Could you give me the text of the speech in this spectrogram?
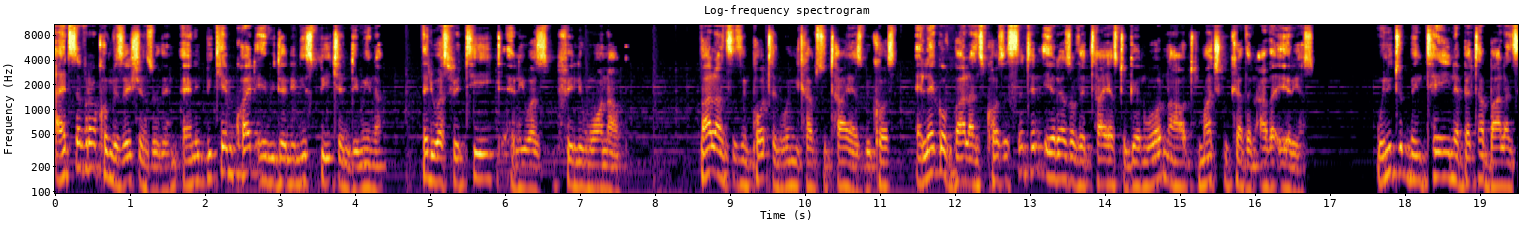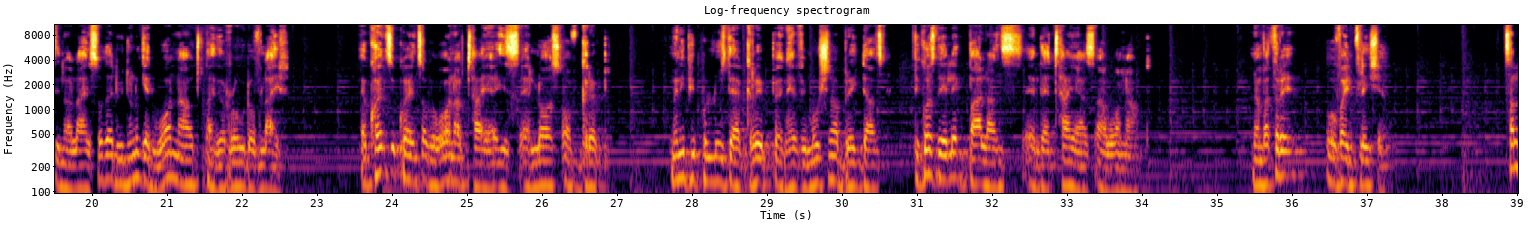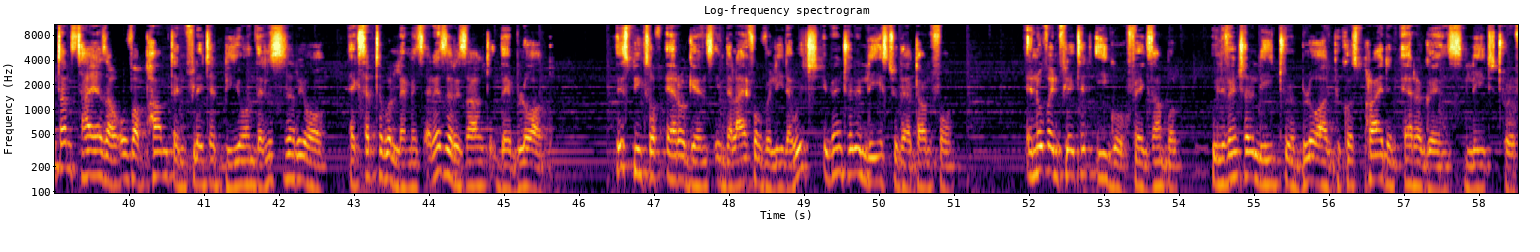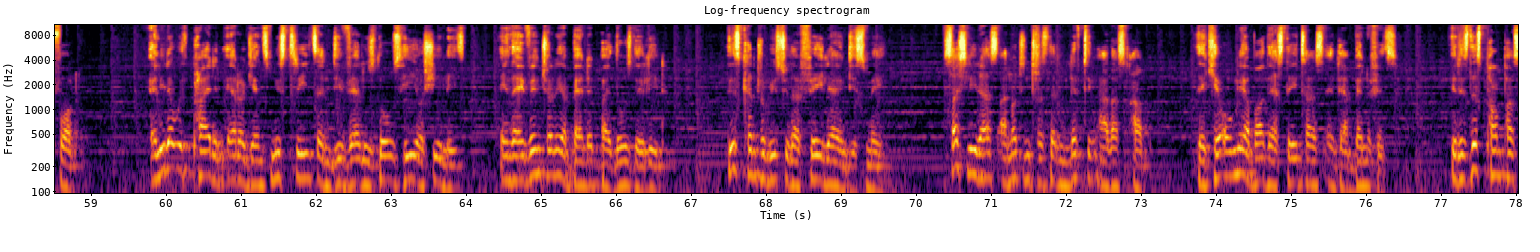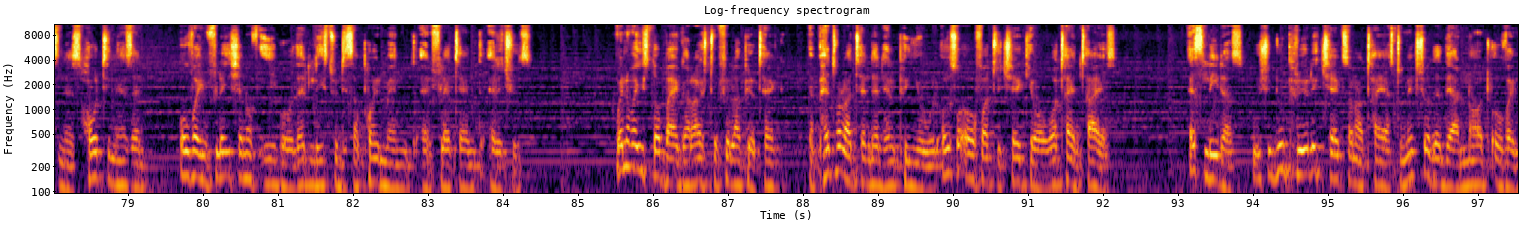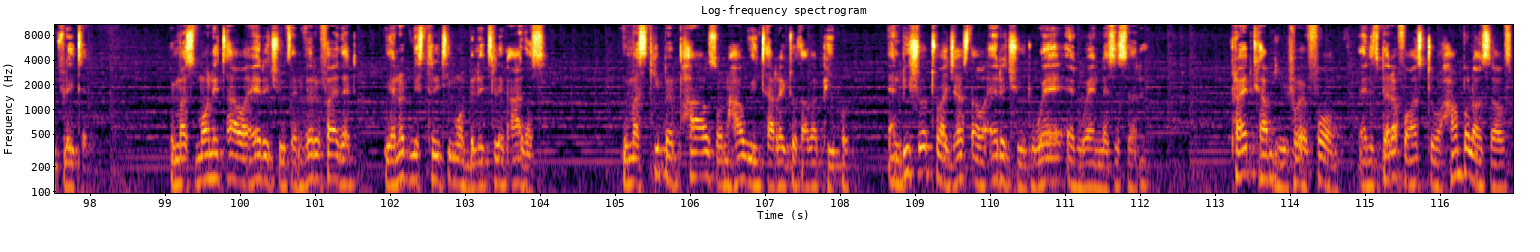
I had several conversations with him, and it became quite evident in his speech and demeanor that he was fatigued and he was feeling worn out. Balance is important when it comes to tires because a lack of balance causes certain areas of the tires to get worn out much quicker than other areas. We need to maintain a better balance in our lives so that we do not get worn out by the road of life. A consequence of a worn out tire is a loss of grip. Many people lose their grip and have emotional breakdowns because they lack balance and their tires are worn out. Number three, overinflation. Sometimes tires are overpumped and inflated beyond the necessary or acceptable limits, and as a result, they blow up. This speaks of arrogance in the life of a leader, which eventually leads to their downfall. An overinflated ego, for example, will eventually lead to a blowout because pride and arrogance lead to a fall. A leader with pride and arrogance mistreats and devalues those he or she leads, and they are eventually abandoned by those they lead. This contributes to their failure and dismay. Such leaders are not interested in lifting others up. They care only about their status and their benefits. It is this pompousness, haughtiness, and overinflation of ego that leads to disappointment and flattened attitudes. Whenever you stop by a garage to fill up your tank, the petrol attendant helping you will also offer to check your water and tires. As leaders, we should do periodic checks on our tires to make sure that they are not overinflated. We must monitor our attitudes and verify that we are not mistreating or belittling others. We must keep a pulse on how we interact with other people and be sure to adjust our attitude where and when necessary. Pride comes before a fall, and it's better for us to humble ourselves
